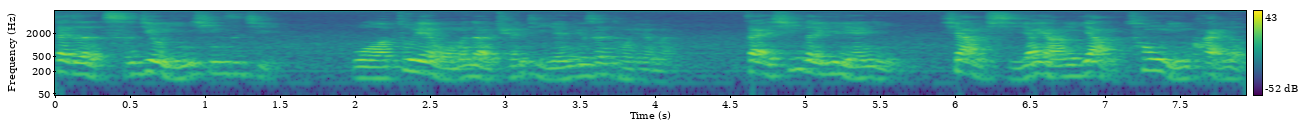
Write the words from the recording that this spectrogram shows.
在这辞旧迎新之际，我祝愿我们的全体研究生同学们，在新的一年里，像喜羊羊一样聪明快乐，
